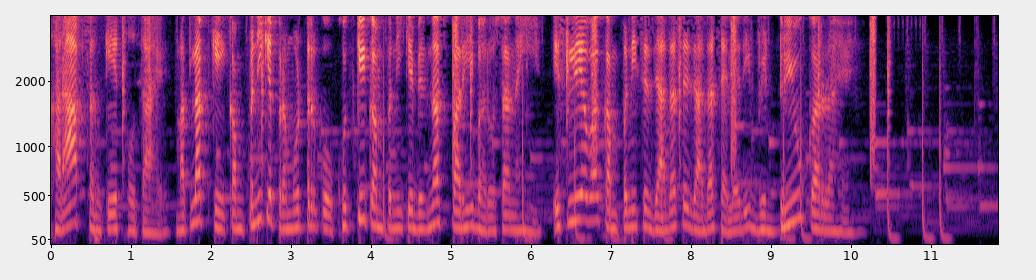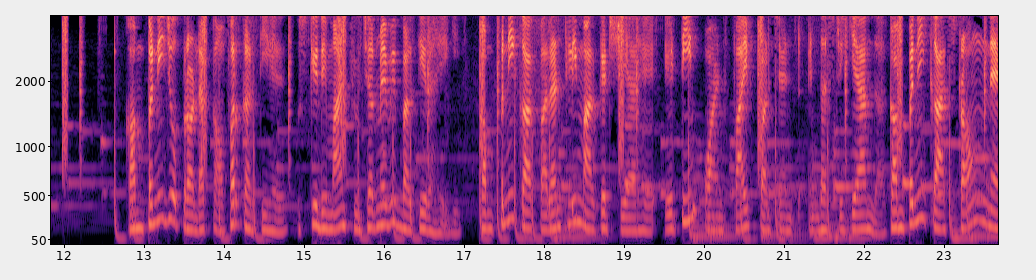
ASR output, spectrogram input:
खराब संकेत होता है। मतलब कि कंपनी के प्रमोटर को खुद की कंपनी के बिज़नेस पर ही भरोसा नहीं है। इसलिए वह कंपनी से ज़्यादा से ज़्यादा सैलरी विड्रू कर रहे हैं। कंपनी जो प्रोडक्ट ऑफ़र करती है, उसकी डिमांड फ्यूचर में भी बढ़ती रहेगी। कंपनी का करंटली मार्केट शेयर है 18.5 परसेंट इंडस्ट्री के अंदर। कंपनी का स्ट्रॉन्ग ने,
